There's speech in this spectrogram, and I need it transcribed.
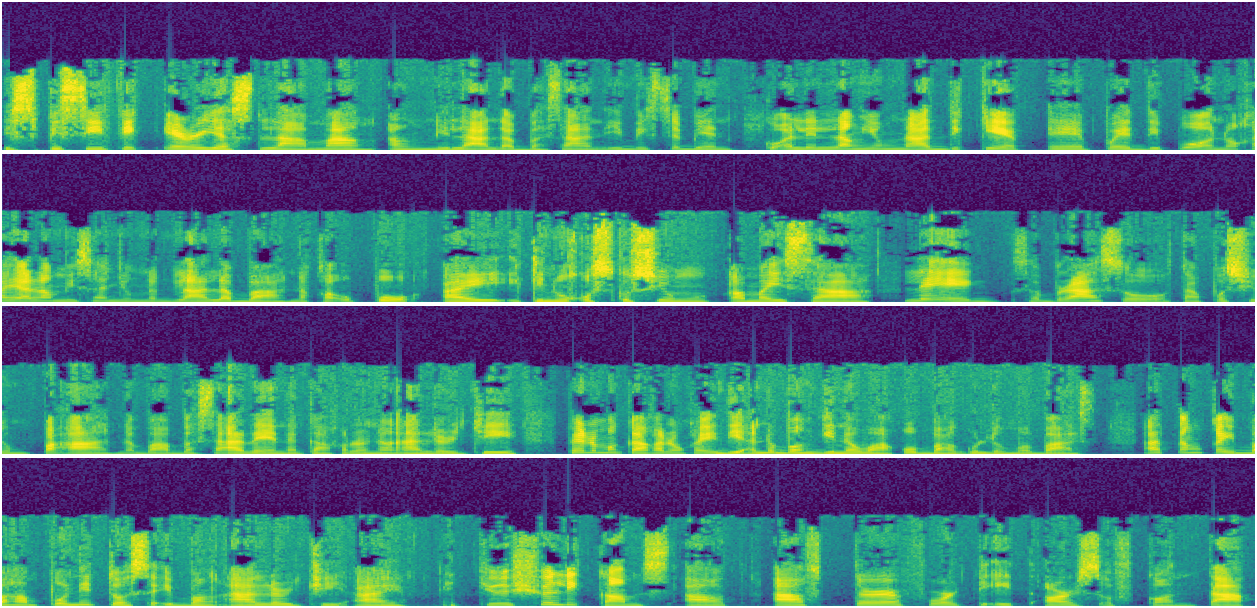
specific areas lamang ang nilalabasan. Ibig sabihin, kung alin lang yung nadikit, eh, pwede po. No? Kaya lang, minsan yung naglalaba, nakaupo, ay ikinukuskus yung kamay sa leeg, sa braso, tapos yung paa, nababasa rin, nagkakaroon ng allergy. Pero magkakaroon kayo, hindi, ano bang ginawa ko bago lumabas? At ang kaibahan po nito sa ibang allergy ay, it usually comes out after 48 hours of contact,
